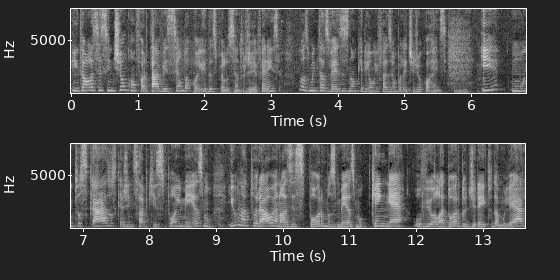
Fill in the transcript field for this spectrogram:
Então elas se sentiam confortáveis sendo acolhidas pelo centro de referência, mas muitas vezes não queriam ir fazer um boletim de ocorrência. Uhum. E muitos casos que a gente sabe que expõe mesmo, e o natural é nós expormos mesmo quem é o violador do direito da mulher,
